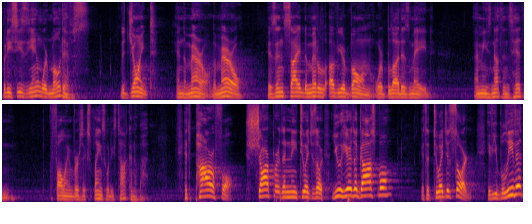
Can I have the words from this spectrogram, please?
but he sees the inward motives, the joint and the marrow. The marrow is inside the middle of your bone where blood is made. That means nothing's hidden. The following verse explains what he's talking about. It's powerful, sharper than any two edged sword. You hear the gospel, it's a two edged sword. If you believe it,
